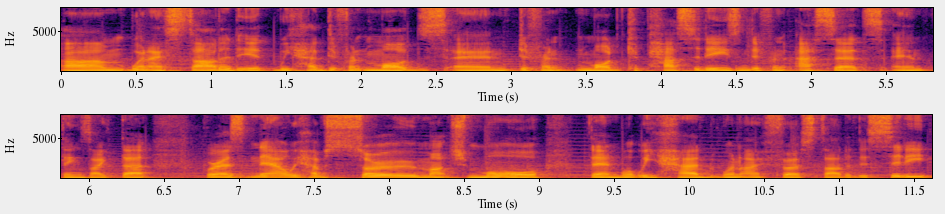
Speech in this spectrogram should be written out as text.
um, when I started it, we had different mods and different mod capacities and different assets and things like that. Whereas now we have so much more than what we had when I first started this city.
